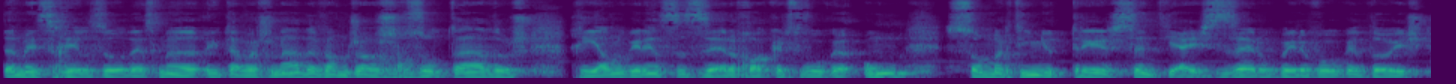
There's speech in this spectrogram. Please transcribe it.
também se realizou a 18ª jornada, vamos aos resultados. Real Nogueirense 0, Rocas de Voga 1, São Martinho 3, Santiais 0, Beira Voga 2,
